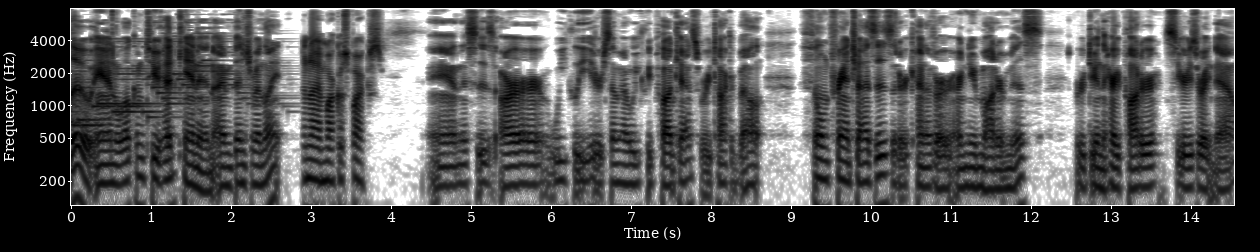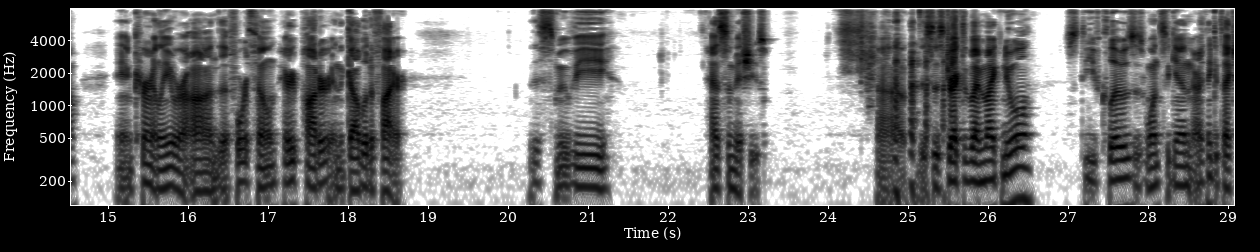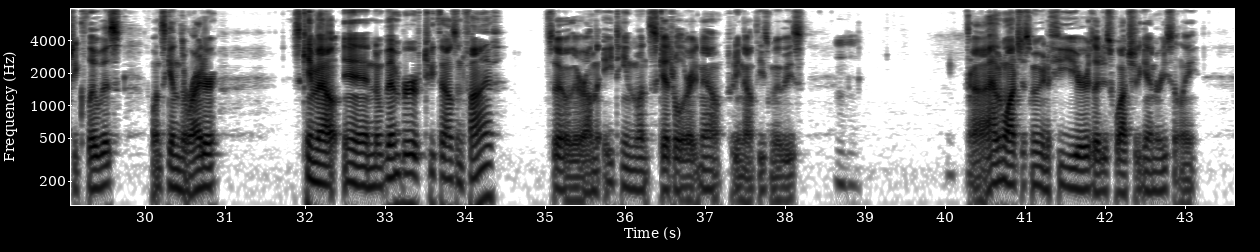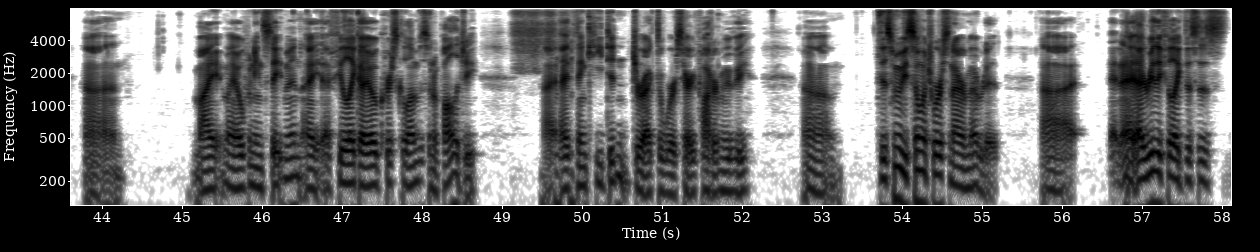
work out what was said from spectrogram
Hello and welcome to Headcanon. I'm Benjamin Light, And I'm Marco Sparks. and this is our weekly or semi-weekly podcast where we talk about film franchises that are kind of our, our new modern myths. We're doing the Harry Potter series right now, and currently we're on the fourth film, Harry Potter and the Goblet of Fire. This movie has some issues. Uh, this is directed by Mike Newell. Steve Kloves is once again, I think it's actually Clovis, once again the writer. This came out in November of 2005, so they're on the 18 month schedule right now, putting out these movies. Mm-hmm. Uh, I haven't watched this movie in a few years. I just watched it again recently. Uh, my my opening statement. I, I feel like I owe Chris Columbus an apology. I, I think he didn't direct the worst Harry Potter movie. Um, this movie is so much worse than I remembered it. Uh, and I, I really feel like this is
